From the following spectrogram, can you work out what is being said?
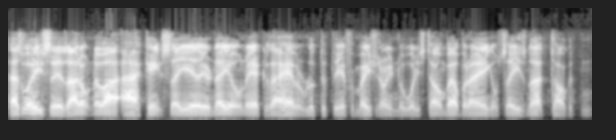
That's what he says. I don't know. I, I can't say yeah or nay on that because I haven't looked up the information. I don't even know what he's talking about. But I ain't gonna say he's not talking,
